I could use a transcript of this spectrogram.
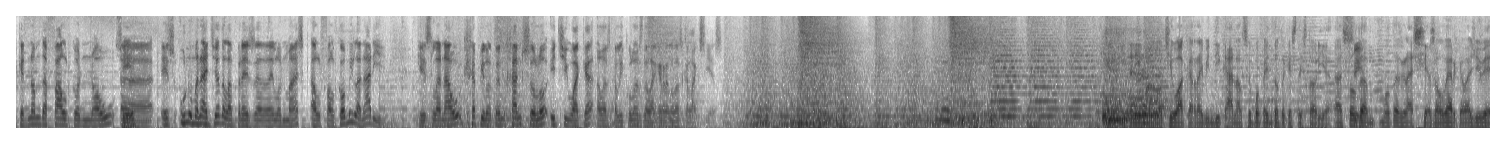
aquest nom de Falcon 9 sí? uh, és un homenatge de l'empresa d'Elon Musk al Falcó Milenari, que és la nau que piloten Han Solo i Chewbacca a les pel·lícules de la Guerra de les Galàxies. Aquí tenim el Chihuahua reivindicant el seu paper en tota aquesta història. Escolta, sí. moltes gràcies, Albert, que vagi bé.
